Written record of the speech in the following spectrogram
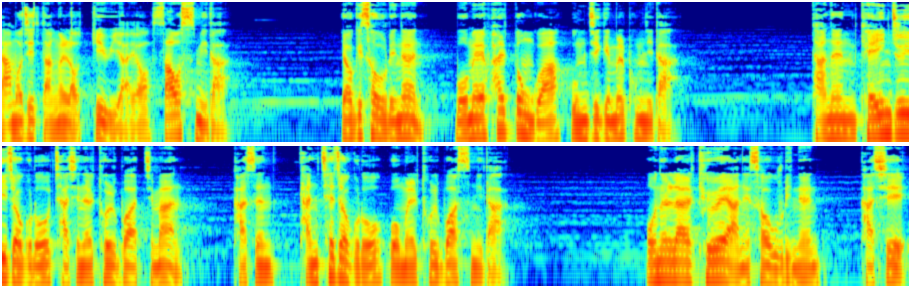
나머지 땅을 얻기 위하여 싸웠습니다. 여기서 우리는 몸의 활동과 움직임을 봅니다. 단은 개인주의적으로 자신을 돌보았지만 갓은 단체적으로 몸을 돌보았습니다. 오늘날 교회 안에서 우리는 갓이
